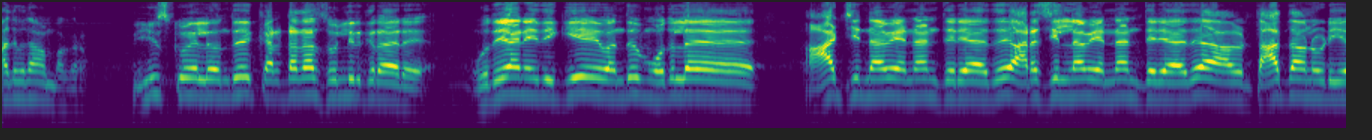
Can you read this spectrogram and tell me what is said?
அதுதான் பார்க்குறோம் பியூஷ் கோயல் வந்து கரெக்டாக தான் சொல்லியிருக்கிறாரு. உதயாநிதிக்கு வந்து முதல்ல ஆட்சினாவே என்னன்னு தெரியாது அரசியல்னாவே என்னன்னு தெரியாது. அவர் தாத்தானுடைய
